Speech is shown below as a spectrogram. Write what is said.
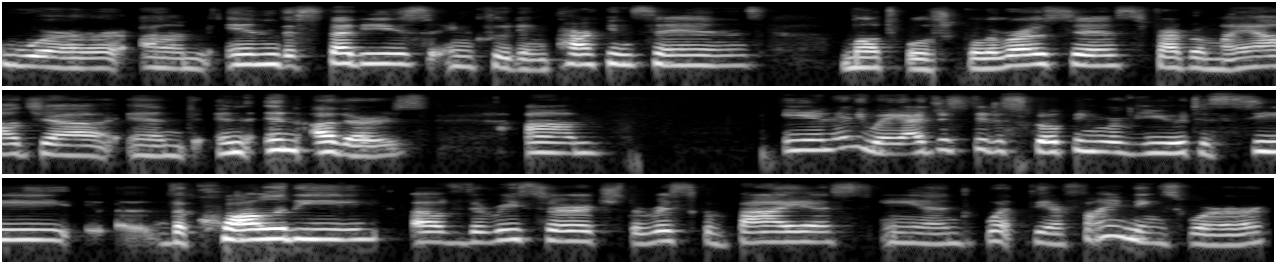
were um, in the studies including parkinson's multiple sclerosis fibromyalgia and and, and others. Um, and anyway, I just did a scoping review to see uh, the quality of the research, the risk of bias, and what their findings were.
